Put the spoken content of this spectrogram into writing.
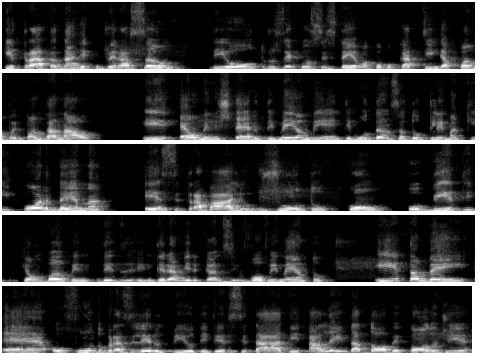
que trata da recuperação de outros ecossistemas, como Caatinga, Pampa e Pantanal e é o Ministério de Meio Ambiente e Mudança do Clima que coordena esse trabalho junto com o BID, que é um Banco Interamericano de Desenvolvimento, e também é o Fundo Brasileiro de Biodiversidade, além da DOB Ecology,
